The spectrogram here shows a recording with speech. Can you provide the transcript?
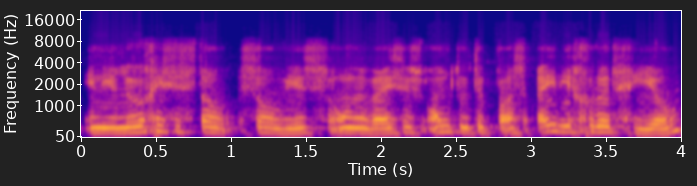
en die logiese sal sal wees vir onderwysers om toe te pas uit die groot geheel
